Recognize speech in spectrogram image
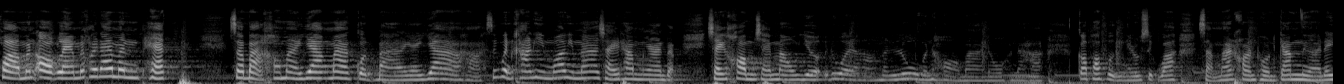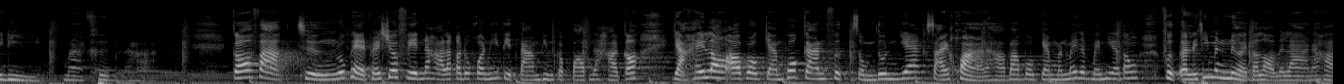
ขวามันออกแรงไม่ค่อยได้มันแพ็คสะบักเข้ามายากมากกดบ่าอะไรเงี้ยยากค่ะ ซึ่งเป็นข้างทีมว่าพิมน่าใช้ทำงานแบบใช้คอมใช้เมาส์เยอะด้วยนะคะมันลู่มันห่อมาเนนะคะ ก็พอฝึกเนี่ยรู้สึกว่าสามารถคอนโทรลกล้ามเนื้อได้ดีมากขึ้นนะคะ ก็ฝากถึงลูกเพจ Pressure Fit นะคะ แล้วก็ทุกคนที่ติดตามพิมพ์กับป๊อปนะคะ ก็อยากให้ลองเอาโปรแกรมพวกการฝึกสมดุลแยกซ้ายขวานะคะ บางโปรแกรมมันไม่จำเป็นที่จะต้องฝึกอะไรที่มันเหนื่อยตลอดเวลานะคะ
